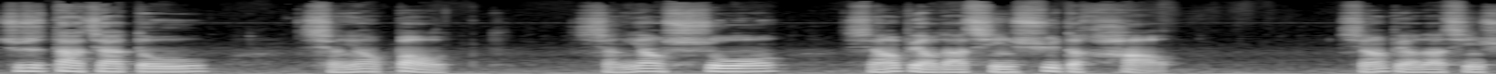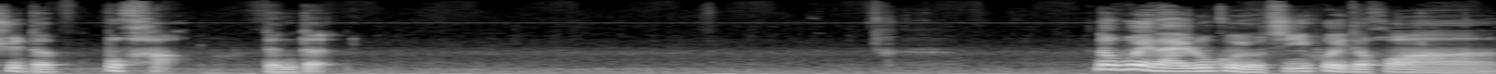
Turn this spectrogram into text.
就是大家都想要报、想要说、想要表达情绪的好，想要表达情绪的不好等等。那未来如果有机会的话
